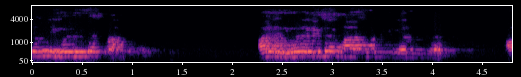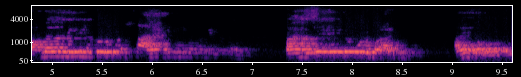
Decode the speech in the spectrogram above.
तर मी इंग्रजीचा क्लास आणि इंग्रजीच्या क्लासमध्ये गेल्यानंतर आपल्याला देखील तो प्रश्न आहे की नाही ट्रान्सलेट बरोबर आहे. आहे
